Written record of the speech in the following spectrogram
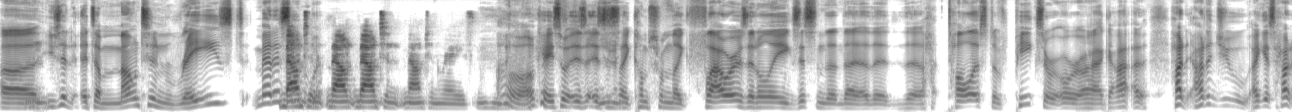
Uh, Mm. you said it's a mountain raised medicine. Mountain, mount, mountain, mountain raised. Mhm. Oh, okay. So is is this like comes from like flowers that only exist in the the the, the tallest of peaks, or or uh, uh, how how did you? I guess how.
